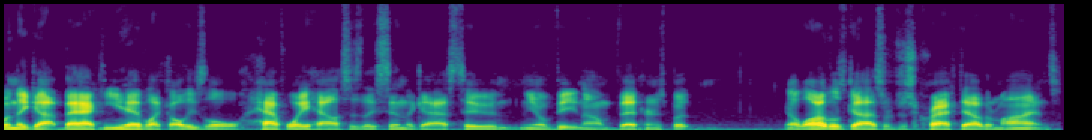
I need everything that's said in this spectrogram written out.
when they got back. And you have like all these little halfway houses they send the guys to, and, you know, Vietnam veterans, but you know, a lot of those guys are just cracked out of their minds,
